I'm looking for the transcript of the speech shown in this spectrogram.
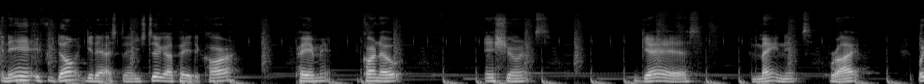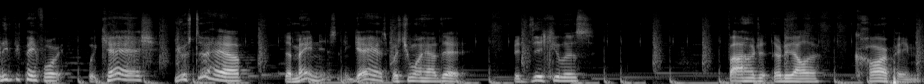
And then if you don't get an accident, you still got to pay the car payment, car note, insurance, gas, maintenance, right? But if you pay for it with cash, you'll still have the maintenance and the gas, but you won't have that ridiculous $530 car payment.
